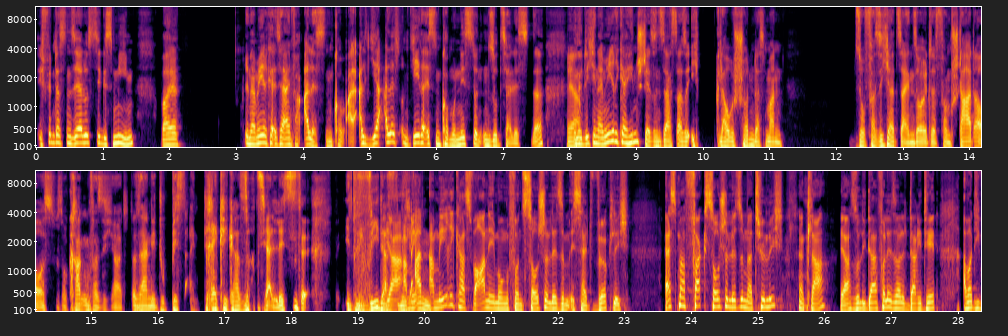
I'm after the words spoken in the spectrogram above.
ich finde das ein sehr lustiges Meme, weil in Amerika ist ja einfach alles, ein, Kom- ja, alles und jeder ist ein Kommunist und ein Sozialist, ne? Wenn du dich in Amerika hinstellst und sagst, also ich glaube schon, dass man so versichert sein sollte vom Staat aus, so krankenversichert, dann sagen die, du bist ein dreckiger Sozialist. Du widerst ja, mich Amer an. Amerikas Wahrnehmung von Socialism ist halt wirklich erstmal fuck Socialism natürlich, na klar, ja, solidar, volle Solidarität, aber die,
